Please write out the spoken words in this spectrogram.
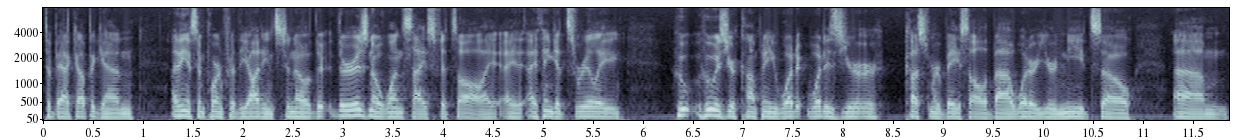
to back up again, I think it's important for the audience to know there, there is no one size fits all. I, I, I think it's really who who is your company, what what is your customer base all about, what are your needs. So um,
